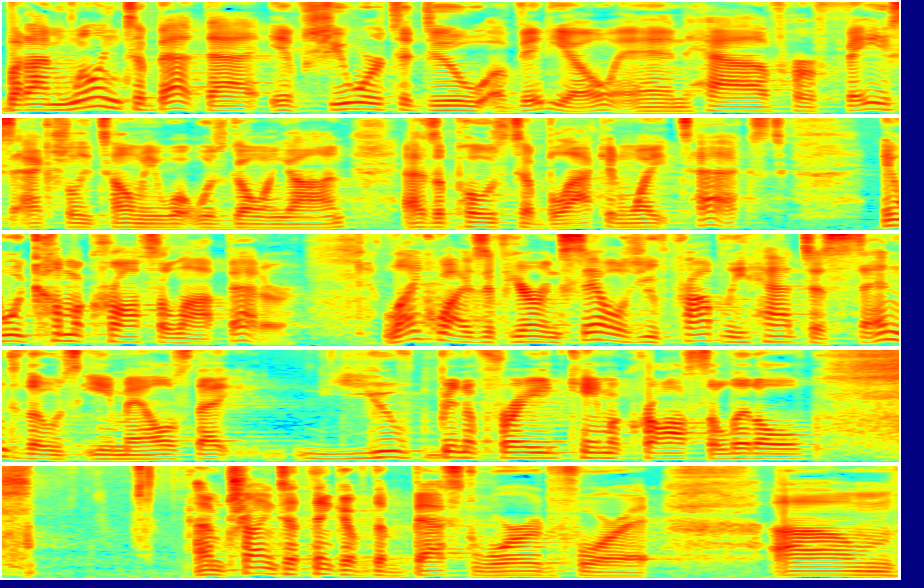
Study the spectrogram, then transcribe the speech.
But I'm willing to bet that if she were to do a video and have her face actually tell me what was going on, as opposed to black and white text, it would come across a lot better. Likewise, if you're in sales, you've probably had to send those emails that you've been afraid came across a little. I'm trying to think of the best word for it. Um,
